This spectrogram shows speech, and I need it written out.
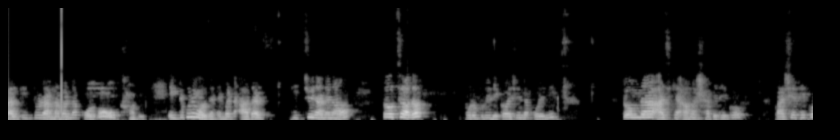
কালকে একটু রান্না বান্না করব, ও খাবে। এইটুকুনি ও জানে বাট আদার্স কিচ্ছু জানে না ও। তো চলো, পুরোপুরি ডেকোরেশনটা করে নিই। তোমরা আজকে আমার সাথে থেকো, পাশে থেকো,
